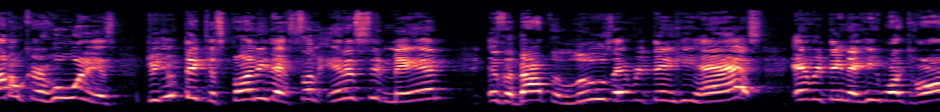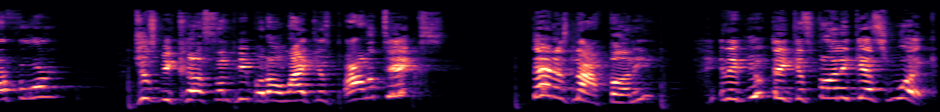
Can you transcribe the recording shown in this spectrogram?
I don't care who it is. Do you think it's funny that some innocent man is about to lose everything he has, everything that he worked hard for? just because some people don't like his politics? That is not funny. And if you think it's funny, guess what?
